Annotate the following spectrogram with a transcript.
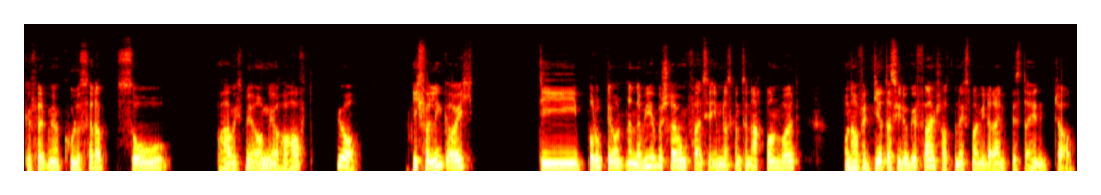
gefällt mir, cooles Setup. So habe ich es mir irgendwie auch erhofft. Ja, ich verlinke euch die Produkte unten in der Videobeschreibung, falls ihr eben das Ganze nachbauen wollt. Und hoffe, dir hat das Video gefallen. Schaut beim nächsten Mal wieder rein. Bis dahin, ciao.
